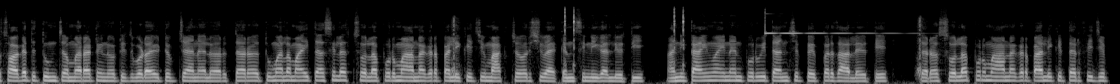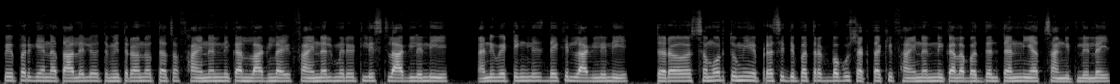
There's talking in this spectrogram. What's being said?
स्वागत आहे तुमचं मराठी नोटीस बोर्ड यूट्यूब चॅनलवर. तर तुम्हाला माहीत असेलच सोलापूर महानगरपालिकेची मागच्या वर्षी वॅकन्सी निघाली होती आणि काही महिन्यांपूर्वी त्यांचे पेपर झाले होते. तर सोलापूर महानगरपालिकेतर्फे जे पेपर घेण्यात आलेले होते मित्रांनो त्याचा फायनल निकाल लागला आहे. फायनल मेरिट लिस्ट लागलेली आणि वेटिंग लिस्ट देखील लागलेली तर समोर तुम्ही हे प्रसिद्धीपत्रक बघू शकता की फायनल निकालाबद्दल त्यांनी यात सांगितलेलं आहे.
